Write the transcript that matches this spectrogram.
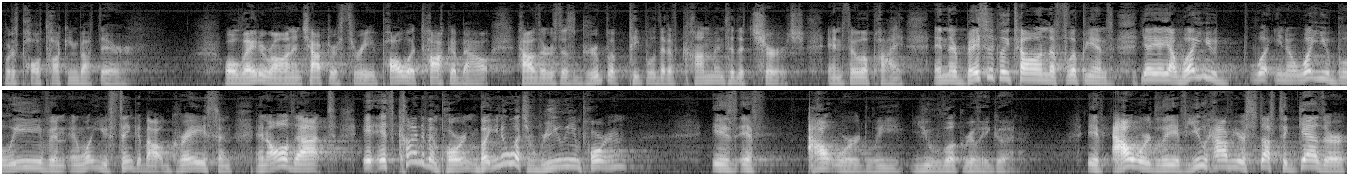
What is Paul talking about there? Well, later on in chapter 3, Paul would talk about how there's this group of people that have come into the church in Philippi, and they're basically telling the Philippians, yeah, yeah, yeah, what you, what, you, know, what you believe and, and what you think about grace and, and all that, it, it's kind of important, but you know what's really important? Is if outwardly you look really good. If outwardly, if you have your stuff together,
